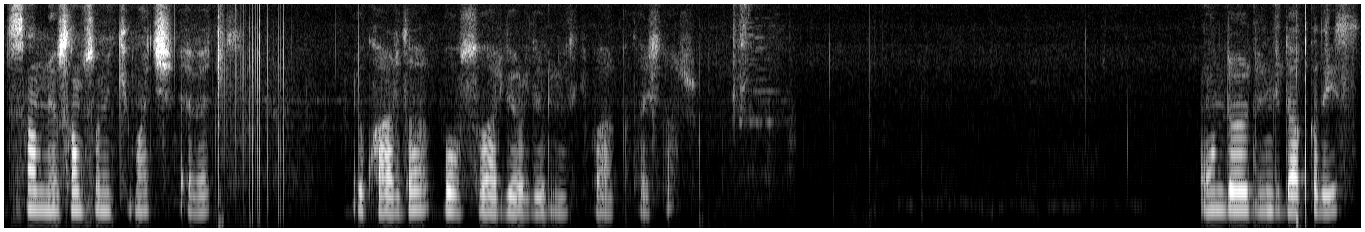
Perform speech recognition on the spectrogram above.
Sanmıyorsam son iki maç. Evet. Yukarıda boss var gördüğünüz gibi arkadaşlar. On dördüncü dakikadayız.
